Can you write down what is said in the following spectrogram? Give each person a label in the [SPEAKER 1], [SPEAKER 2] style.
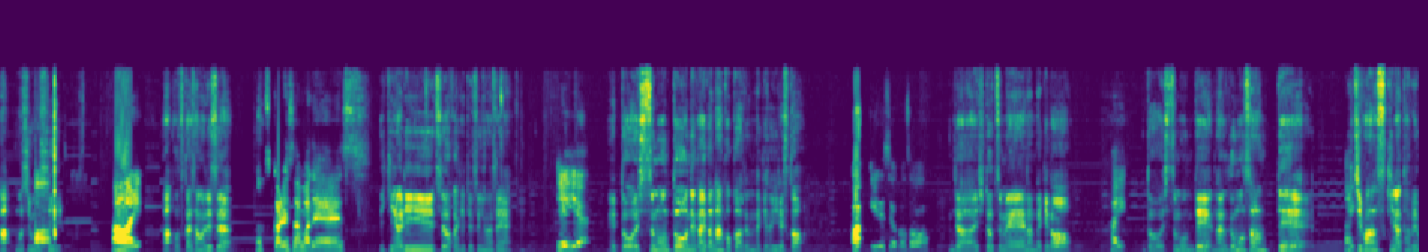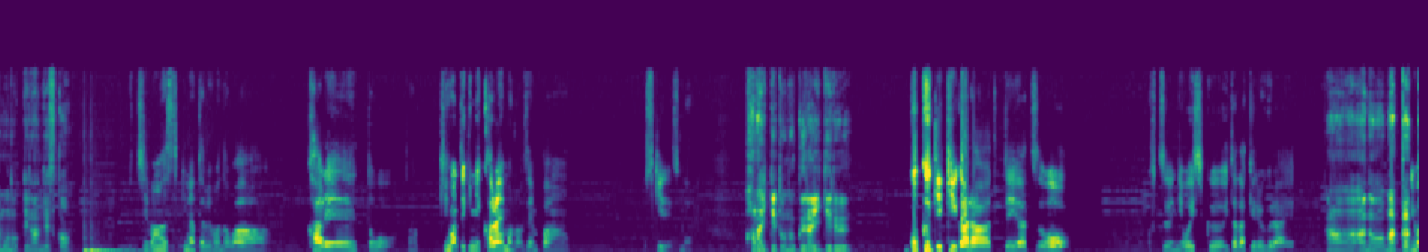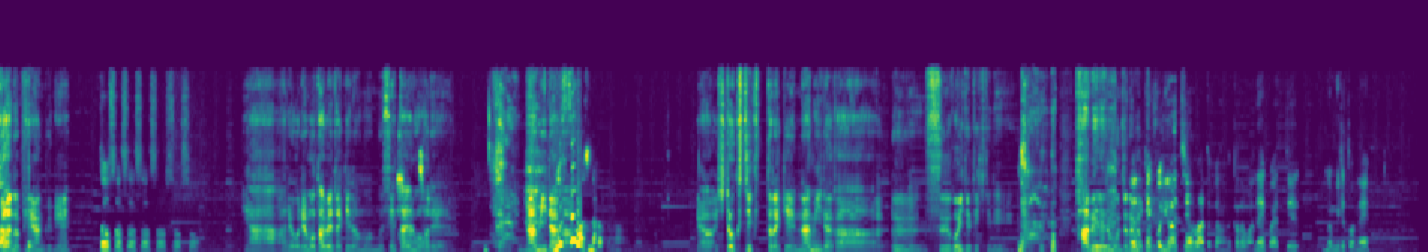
[SPEAKER 1] あ、もしもし。
[SPEAKER 2] はい。
[SPEAKER 1] あ、お疲れ様です。
[SPEAKER 2] お疲れ様です。
[SPEAKER 1] いきなり通話かけてすみません。
[SPEAKER 2] いえいえ。
[SPEAKER 1] えっと、質問とお願いが何個かあるんだけど、いいですか？
[SPEAKER 2] あ、いいですよ、どうぞ。
[SPEAKER 1] じゃあ、一つ目なんだけど、
[SPEAKER 2] はい。
[SPEAKER 1] えっと、質問で、南雲さんって、
[SPEAKER 2] はい
[SPEAKER 1] 一番好きな食べ物って何ですか？
[SPEAKER 2] 一番好きな食べ物は、カレーと、あ基本的に辛いもの全般好きですね。
[SPEAKER 1] 辛いってどのくらいいける？
[SPEAKER 2] 極激辛ってやつを、普通に美味しくいただけるぐらい。
[SPEAKER 1] あー、あの、真っ赤っかのペヤングね。
[SPEAKER 2] そうそうそうそうそうそうそう。
[SPEAKER 1] いやー、あれ俺も食べたけど、もうむせたよ、あれ。涙が。
[SPEAKER 2] はしなかったな。
[SPEAKER 1] いや、一口食っただけ涙が、うん、すごい出てきてね。食べれるもんじゃなかったね。
[SPEAKER 2] 結構 YouTuber とかの方はね、こうやってるの見るとね、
